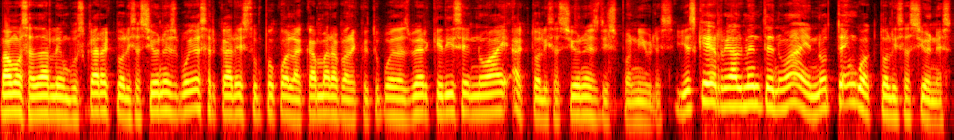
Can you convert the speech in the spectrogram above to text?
Vamos a dar darle en buscar actualizaciones. Voy a acercar esto un poco a la cámara para que tú puedas ver que dice no hay actualizaciones disponibles. Y es que realmente no hay, no tengo actualizaciones.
